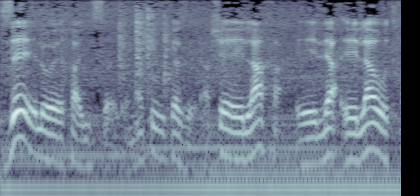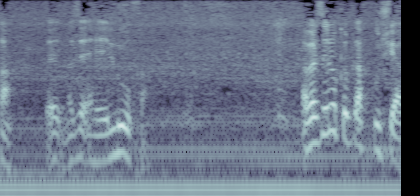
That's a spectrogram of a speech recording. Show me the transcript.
זה אלוהיך ישראל, משהו כזה, אשר העלך, העלה אותך. מה זה העלוך? אבל זה לא כל כך קושייה,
